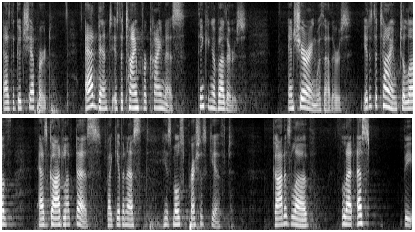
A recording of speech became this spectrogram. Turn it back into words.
as the Good Shepherd. Advent is the time for kindness, thinking of others, and sharing with others. It is the time to love as God loved us by giving us his most precious gift. God is love. Let us be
